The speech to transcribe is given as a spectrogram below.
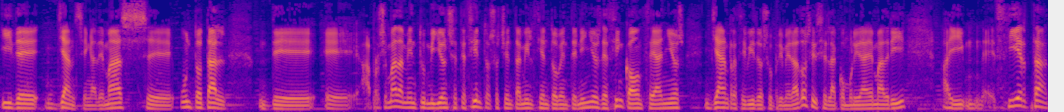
y de Janssen. Además, eh, un total de eh, aproximadamente 1.780.120 niños de 5 a 11 años ya han recibido su primera dosis. En la Comunidad de Madrid hay mm, cierta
